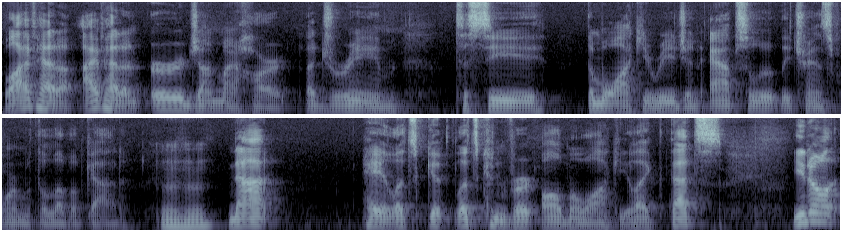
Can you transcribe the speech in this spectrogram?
Well, I've had a I've had an urge on my heart, a dream, to see the Milwaukee region absolutely transformed with the love of God. Mm-hmm. Not, hey, let's get let's convert all Milwaukee. Like that's, you know.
